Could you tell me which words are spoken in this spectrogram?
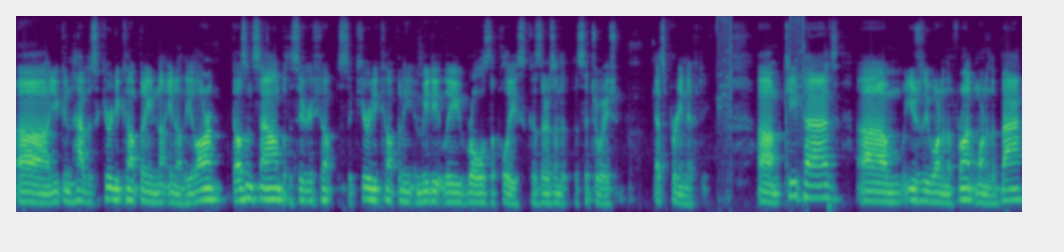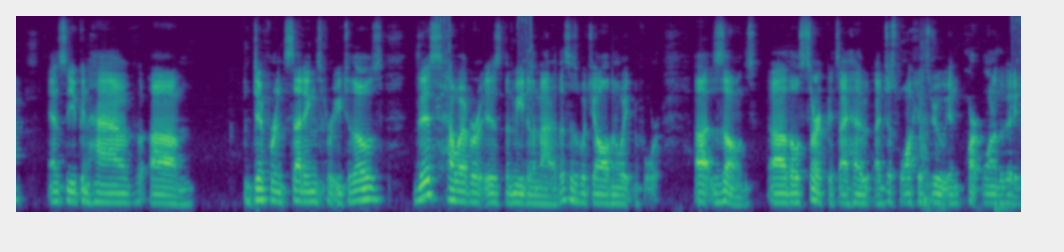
uh, you can have the security company, not, you know, the alarm doesn't sound, but the security, security company immediately rolls the police because there's a, a, situation. That's pretty nifty. Um, keypads, um, usually one in the front, one in the back, and so you can have um, different settings for each of those. This, however, is the meat of the matter. This is what y'all have been waiting for. Uh, zones, uh, those circuits I have I just walked you through in part one of the video.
